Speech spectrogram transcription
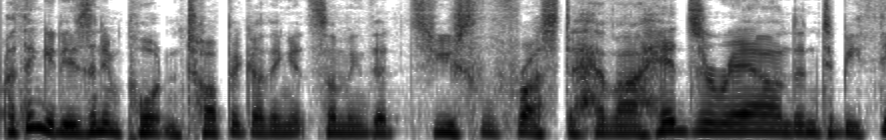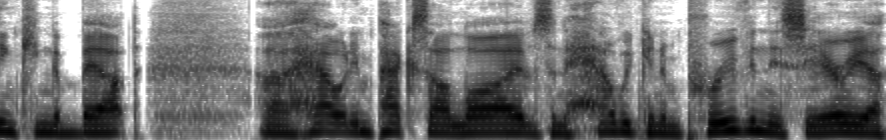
I think it is an important topic. I think it's something that's useful for us to have our heads around and to be thinking about uh, how it impacts our lives, and how we can improve in this area.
